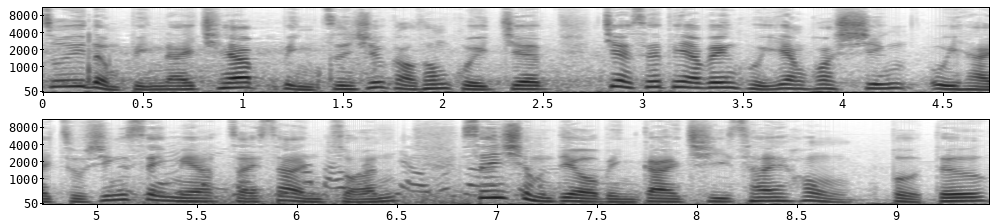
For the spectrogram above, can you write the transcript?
注意两边来车，并遵守交通规则，这些避免危险发生，危害自身生命、财产安全。新闻调民间市采访报道。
